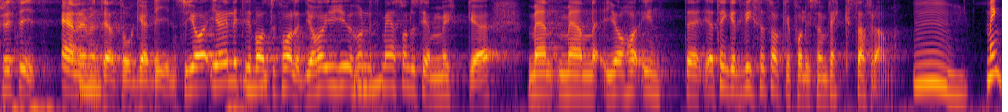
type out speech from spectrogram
Precis, eller Mm. eventuellt då gardin. Så jag, jag är lite i valet och kvalet. Jag har ju hunnit med som du ser mycket, men, men jag har inte... Jag tänker att vissa saker får liksom växa fram. Men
